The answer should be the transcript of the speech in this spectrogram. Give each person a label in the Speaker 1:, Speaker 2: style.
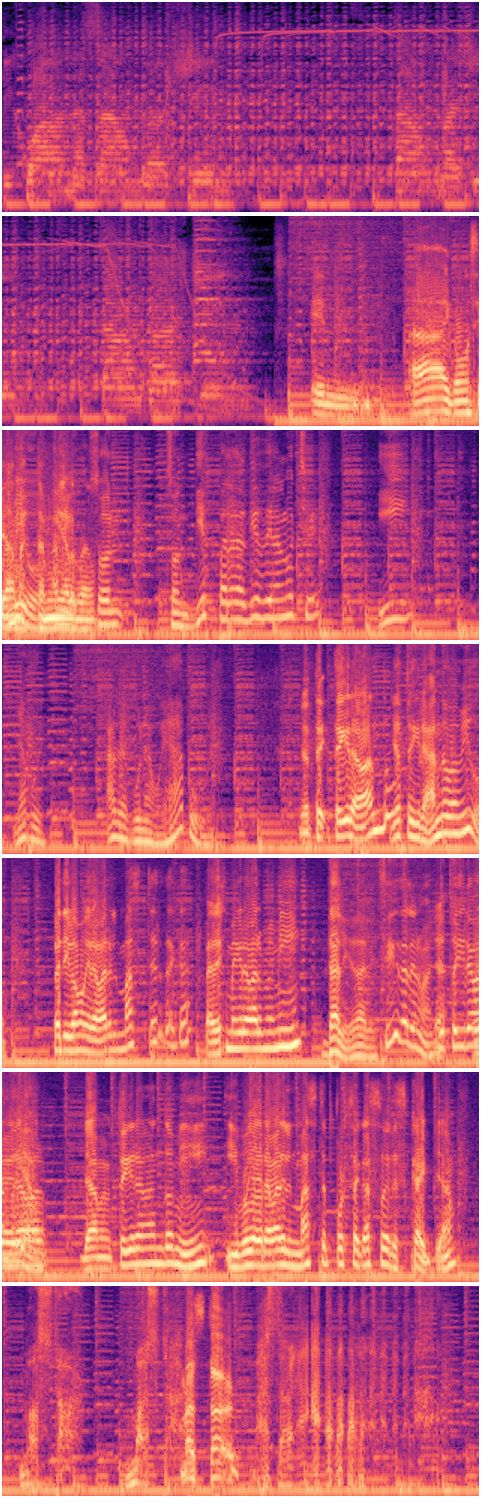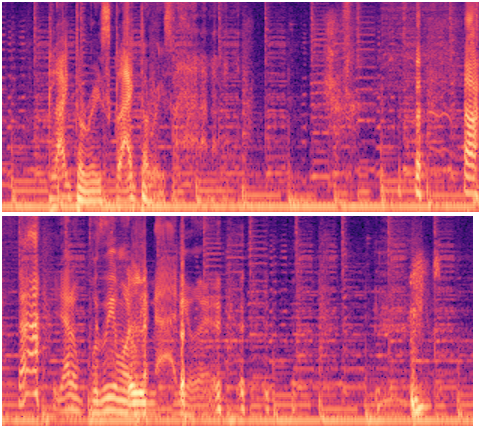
Speaker 1: Tijuana Sound Machine. Sound Machine. Sound Machine.
Speaker 2: El. Ay, ¿cómo se llama
Speaker 3: Amigo,
Speaker 2: esta
Speaker 3: amigo,
Speaker 2: mierda?
Speaker 3: son, son 10 para las 10 de la noche y. Ya, pues. Habla alguna weá, pues.
Speaker 2: ¿Ya te- ¿Estás grabando?
Speaker 3: Ya estoy grabando, amigo.
Speaker 2: Espérate, ¿y vamos a grabar el máster de acá? Espera, déjame grabarme a mí.
Speaker 3: Dale, dale. Sí, dale nomás.
Speaker 2: Ya,
Speaker 3: Yo estoy grabando ya.
Speaker 2: grabar- Ya, me estoy grabando a mí y voy a grabar el máster por si acaso del Skype, ¿ya?
Speaker 3: Master. Master.
Speaker 2: Máster.
Speaker 3: Master. Clitoris, clitoris. ya lo pusimos ordinario.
